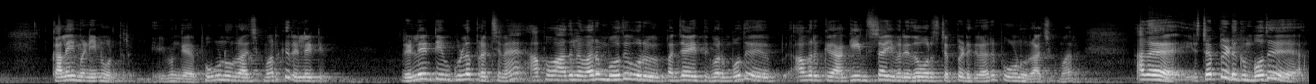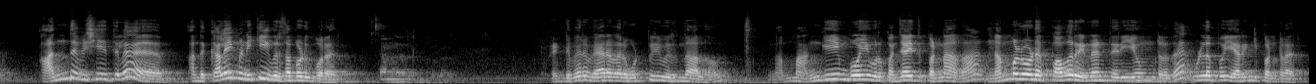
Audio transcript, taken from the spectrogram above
கலைமணின்னு ஒருத்தர். இவங்க பூவனூர் ராஜ்குமாருக்கு ரிலேட்டிவ் ரிலேட்டிவ்குள்ளே பிரச்சனை. அப்போ அதில் வரும்போது ஒரு பஞ்சாயத்துக்கு வரும்போது அவருக்கு அகெயின்ஸ்டாக இவர் ஏதோ ஒரு ஸ்டெப் எடுக்கிறாரு போகணும் ராஜ்குமார். அதை ஸ்டெப் எடுக்கும்போது அந்த விஷயத்தில் அந்த கலைமணிக்கு இவர் சப்போர்ட்டுக்கு போகிறார் ரெண்டு பேரும் வேறு வேறு உட்பிரிவு இருந்தாலும் நம்ம அங்கேயும் போய் ஒரு பஞ்சாயத்து பண்ணாதான் நம்மளோட பவர் என்னன்னு தெரியும்ன்றத உள்ளே போய் இறங்கி பண்ணுறாரு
